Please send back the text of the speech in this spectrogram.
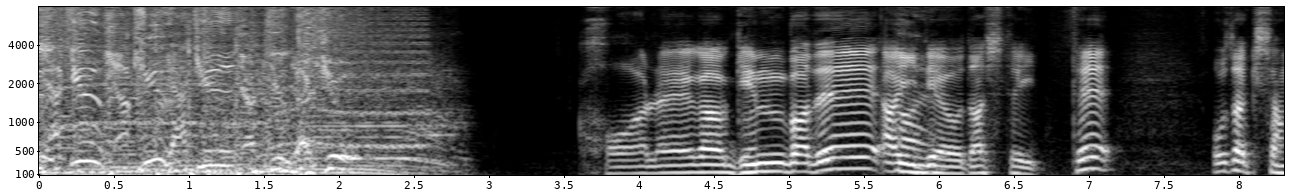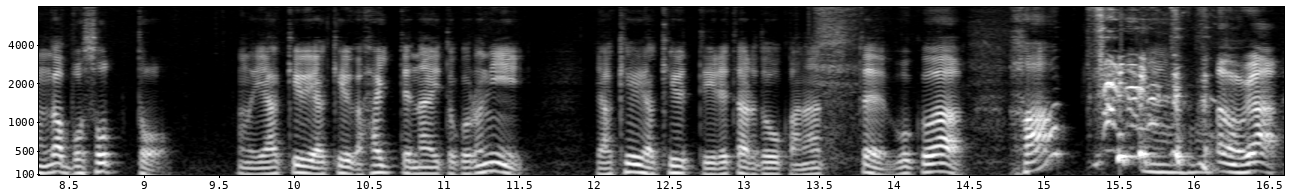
野球野球野球野球これが現場でアイデアを出していって、尾崎さんがボソッとこの野球野球が入ってないところに野球野球って入れたらどうかなって僕は「は?」って言ってたのが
